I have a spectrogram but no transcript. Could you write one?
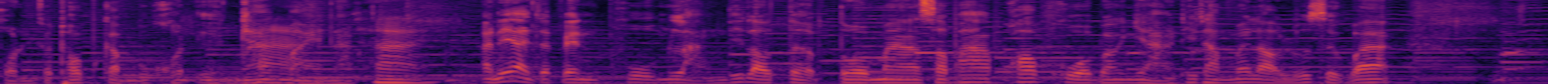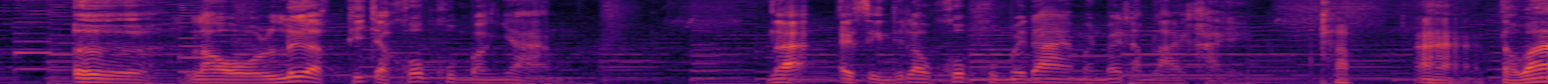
ผลกระทบกับบุคคลอื่นมากมายนะใช่อันนี้อาจจะเป็นภูมิหลังที่เราเติบโตมาสภาพครอบครัวบางอย่างที่ทำให้เรารู้สึกว่า เออ เราเลือกที่จะควบคุมบางอย่าง และไอสิ่งที่เราควบคุมไม่ได้ มันไม่ทำลายใครครับ อ่า แต่ว่า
